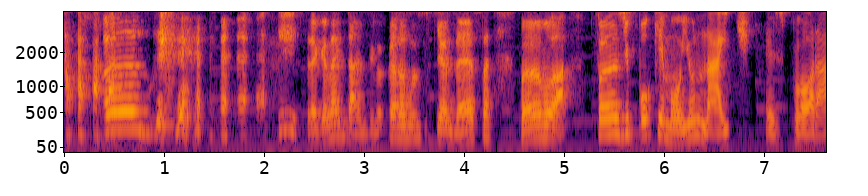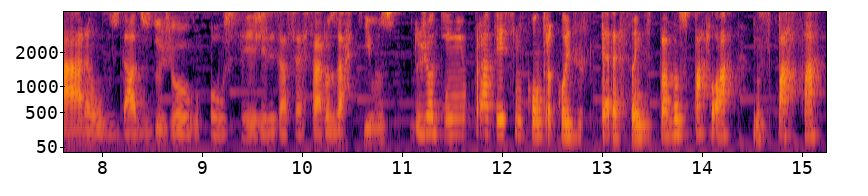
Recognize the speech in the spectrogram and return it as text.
Fãs de... Entregando a idade, colocando a musiquinha dessa. Vamos lá. Fãs de Pokémon Unite exploraram os dados do jogo, ou seja, eles acessaram os arquivos do joguinho para ver se encontra coisas interessantes para nos falar, nos passar,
